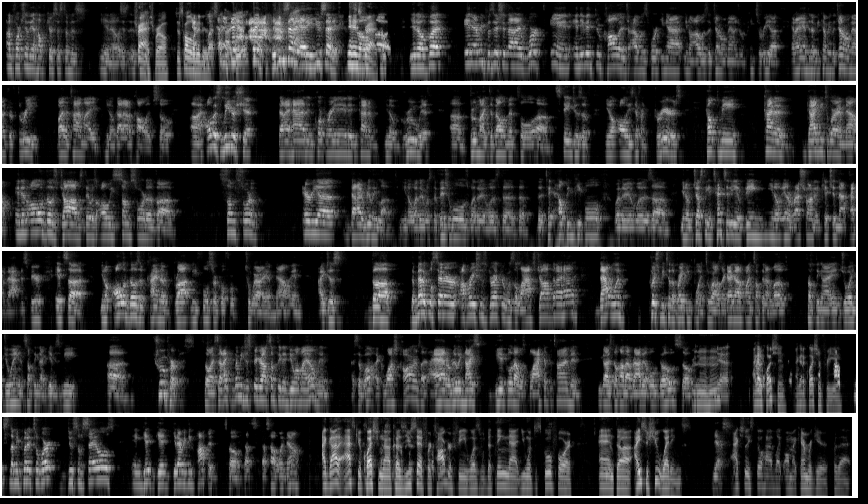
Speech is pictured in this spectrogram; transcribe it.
unfortunately, the healthcare system is you know, is, is trash, bro. Just call it what it is. Less than ideal. you said it, Eddie. You said it. It's so, trash. Uh, you know, but in every position that I worked in, and even through college, I was working at, you know, I was a general manager of a pizzeria, and I ended up becoming the general manager of three by the time I, you know, got out of college. So uh, all this leadership that I had incorporated and kind of, you know, grew with um, through my developmental uh, stages of, you know, all these different careers helped me kind of guide me to where I am now. And in all of those jobs, there was always some sort of uh, some sort of area that I really loved. You know, whether it was the visuals, whether it was the the the t- helping people, whether it was um, you know just the intensity of being you know in a restaurant in a kitchen, that type of atmosphere. It's uh you know all of those have kind of brought me full circle for to where I am now, and I just the the medical center operations director was the last job that I had. That one pushed me to the breaking point to where I was like, I got to find something I love, something I enjoy doing, and something that gives me uh, true purpose. So I said, I, let me just figure out something to do on my own. And I said, well, I could wash cars. I, I, had a really nice vehicle that was black at the time, and you guys know how that rabbit hole goes. So Mhm. Yeah. I got a question. I got a question for you. let me put it to work, do some sales, and get get get everything popping. So that's that's how it went down. I gotta ask you a question now because you said photography was the thing that you went to school for, and uh, I used to shoot weddings. Yes. I actually still have like all my camera gear for that.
